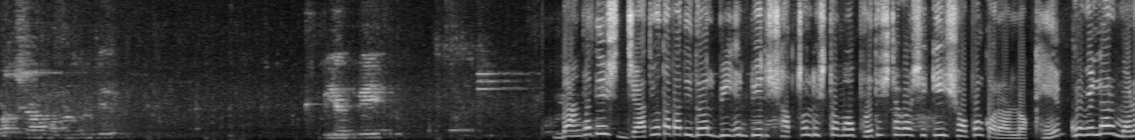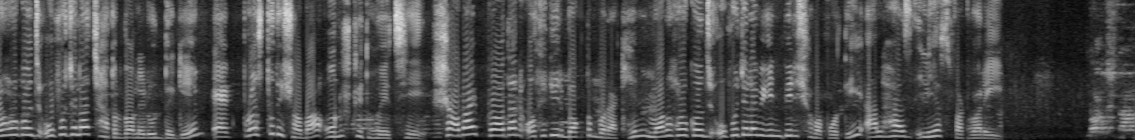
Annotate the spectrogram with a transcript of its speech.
বাদশাহ বিএনপি বাংলাদেশ জাতীয়তাবাদী দল বিএনপির সাতচল্লিশতম প্রতিষ্ঠাবার্ষিকী সফল করার লক্ষ্যে কুমিল্লার মনোহরগঞ্জ উপজেলা ছাত্র দলের উদ্যোগে এক প্রস্তুতি সভা অনুষ্ঠিত হয়েছে। সভায় প্রধান অতিথির বক্তব্য রাখেন মনোহরগঞ্জ উপজেলা বিএনপির সভাপতি আলহাজ ইলিয়াস লাকসাম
